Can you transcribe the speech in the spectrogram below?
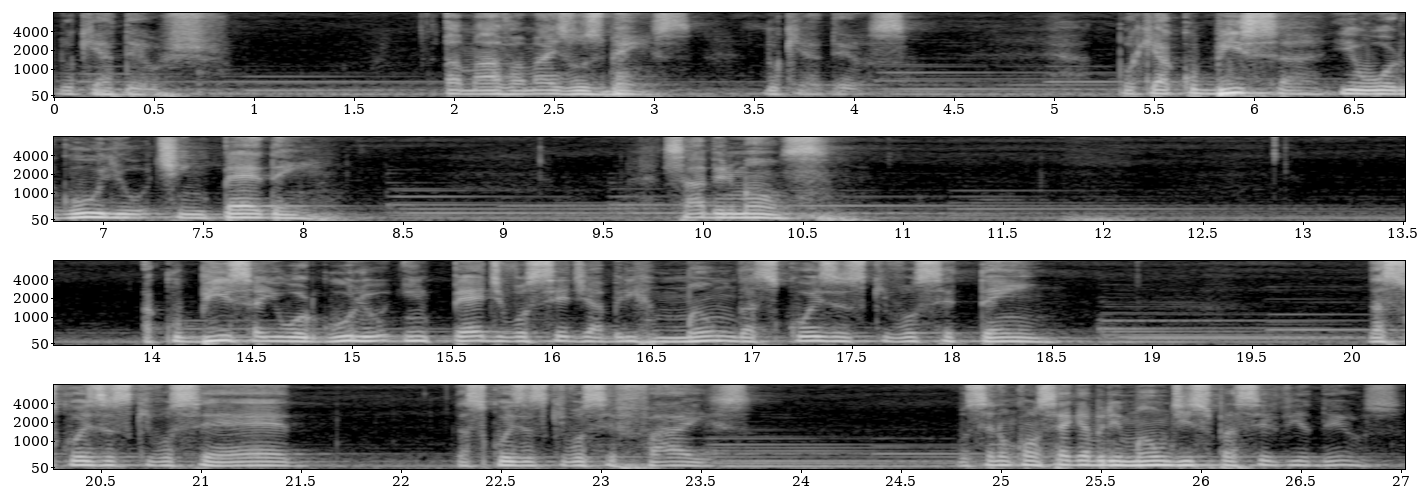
do que a Deus. Amava mais os bens do que a Deus. Porque a cobiça e o orgulho te impedem. Sabe, irmãos? A cobiça e o orgulho impede você de abrir mão das coisas que você tem, das coisas que você é, das coisas que você faz. Você não consegue abrir mão disso para servir a Deus.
